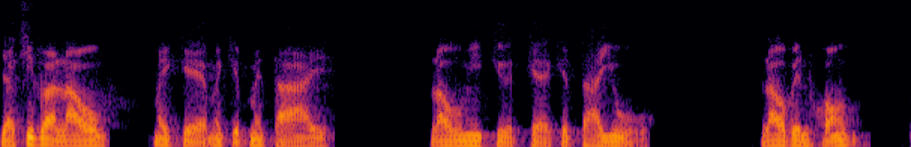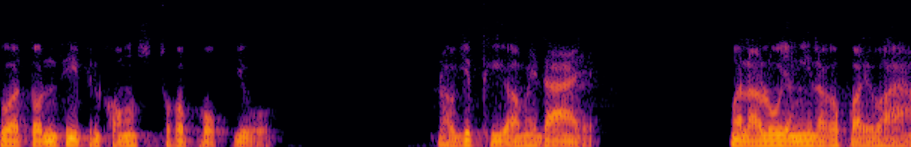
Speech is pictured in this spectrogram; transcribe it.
อย่าคิดว่าเราไม่แก่ไม่เก็บไม่ตาย เรามีเกิดแก่เก็บตายอยู่ เราเป็นของตัวตนที่เป็นของสกปรกอยู่ เรายึดถือเอาไม่ได้ มื่อเรารู้อย่างนี้เราก็ปล่อยวาง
